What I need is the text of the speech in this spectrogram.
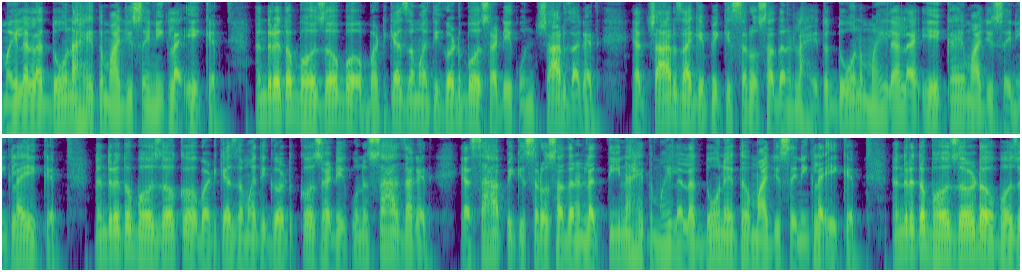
महिलाला दोन आहेत माजी सैनिकला एक आहे. नंतर येतं भ ज ब भटक्या जमाती गट ब साठी एकूण चार जागा आहेत. या चार जागेपैकी सर्वसाधारणला आहेत दोन महिलाला एक आहे माजी सैनिकला एक आहे. नंतर येतो भ ज क भटक्या जमाती गट क साठी एकूण सहा जागा आहेत. या सहापैकी सर्वसाधारणला तीन आहेत महिलाला दोन आहेत माजी सैनिकला एक आहे. नंतर येतं भ ज ड भ ज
